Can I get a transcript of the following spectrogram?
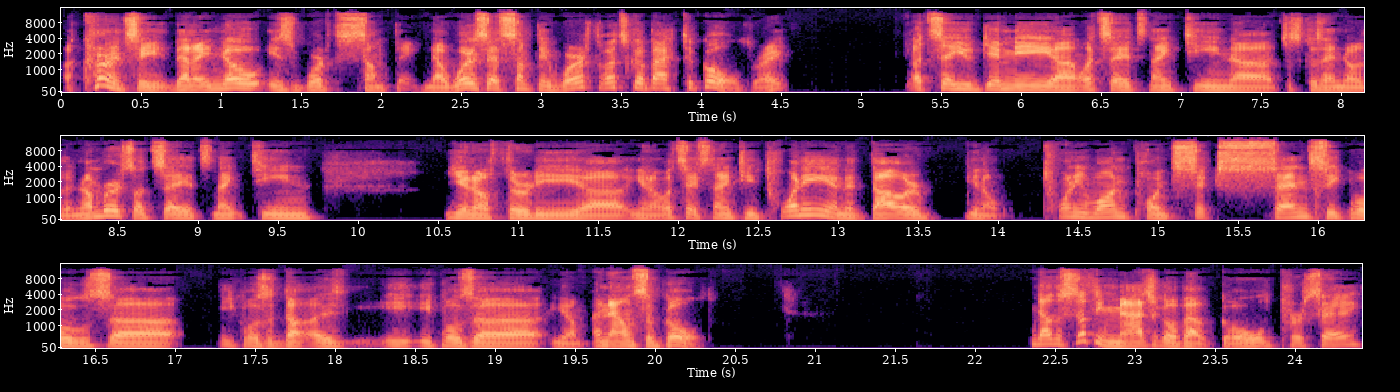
a currency that I know is worth something. Now, what is that something worth? Let's go back to gold, right? let's say you give me uh, let's say it's 19 uh, just because i know the numbers let's say it's 19 you know 30 uh, you know let's say it's 1920 and a dollar you know 21.6 cents equals uh equals a uh, equals a uh, you know an ounce of gold now there's nothing magical about gold per se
